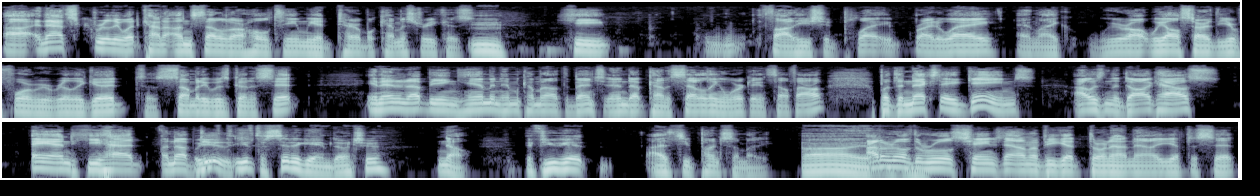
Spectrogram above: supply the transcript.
uh, and that's really what kind of unsettled our whole team. We had terrible chemistry because he thought he should play right away, and like we were all we all started the year before. And we were really good, so somebody was going to sit. It ended up being him and him coming off the bench. It ended up kind of settling and working itself out. But the next eight games, I was in the doghouse, and he had enough you, dudes. you have to sit a game, don't you? no, If you get, I had to punch somebody. uh, yeah. I don't know if the rules changed now. I don't know if you get thrown out now. You have to sit.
